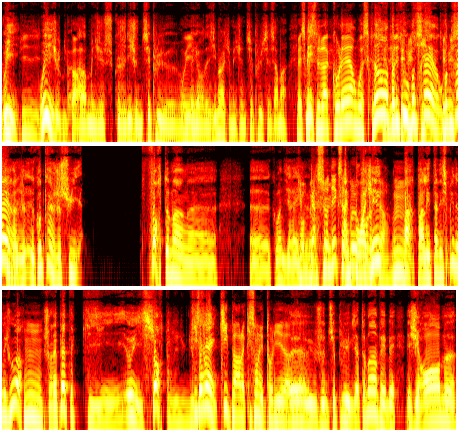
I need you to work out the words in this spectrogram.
Oui, Tu- oui. tu- Je, tu parles? alors, mais je- ce que je dis, je ne sais plus. euh, Oui. D'ailleurs, des images, mais je ne sais plus, sincèrement. Mais est-ce que mais- c'est de la colère ou est-ce que Non, pas du tout. Au contraire, au contraire, au contraire, je suis fortement, euh, euh, comment dirais-je, persuadé que ça peut le faire. Hmm. par, par l'état d'esprit de mes joueurs. Hmm. Je répète qu'ils, eux, ils sortent du, du Qui, terrain. sont- qui parle Qui sont les tauliers là Euh, je ne sais plus exactement, mais, mais- et Jérôme,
